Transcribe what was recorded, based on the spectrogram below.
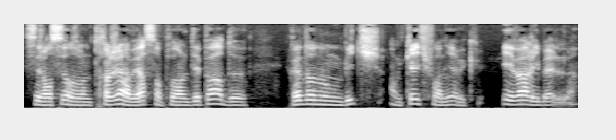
s'est lancé dans un trajet inverse en prenant le départ de Redondo Beach en Californie avec Eva Ribel.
